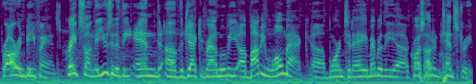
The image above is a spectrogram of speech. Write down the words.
for R&B fans, great song. They use it at the end of the Jackie Brown movie. Uh, Bobby Womack, uh, born today. Remember the uh, across 110th Street?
